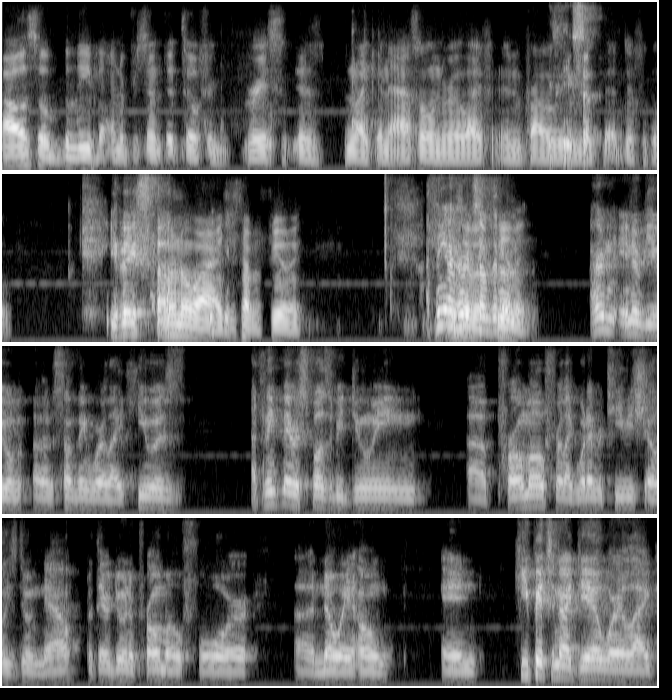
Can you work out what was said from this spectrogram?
I also believe 100% that Topher Grace is like an asshole in real life and probably would so? make that difficult. You think so? I don't know why. I just have a feeling. I think I just heard something. On. I heard an interview of, of something where like he was. I think they were supposed to be doing a promo for like whatever TV show he's doing now, but they were doing a promo for uh, No Way Home, and he pitched an idea where like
